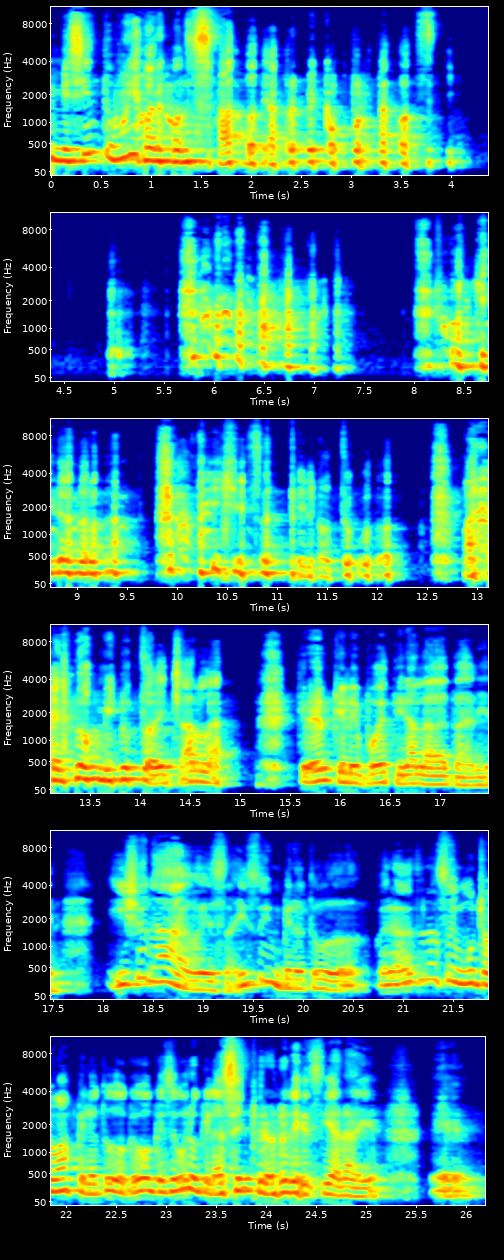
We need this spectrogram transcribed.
que me siento muy avergonzado de haberme comportado así. Porque de verdad hay que ser pelotudo para en dos minutos de charla creer que le puedes tirar la data a alguien. Y yo la hago esa, y soy un pelotudo. Pero no soy mucho más pelotudo que vos, que seguro que la sé, pero no le decía a nadie. Eh,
